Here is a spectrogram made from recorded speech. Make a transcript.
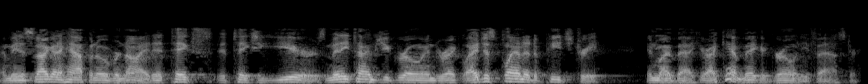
I mean, it's not going to happen overnight. It takes, it takes years. Many times you grow indirectly. I just planted a peach tree in my backyard. I can't make it grow any faster.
